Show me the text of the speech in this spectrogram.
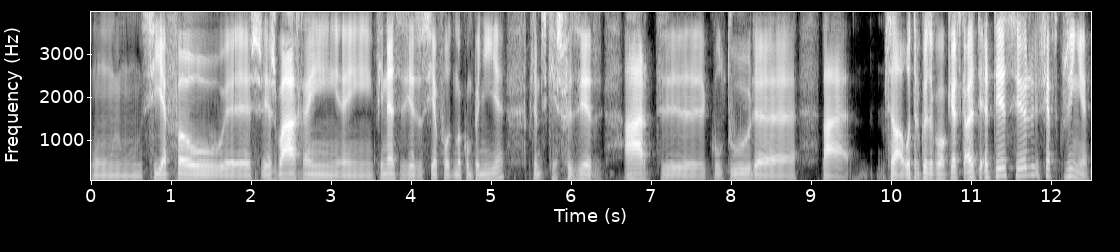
um CFO, és, és barra em, em finanças e és o CFO de uma companhia, por exemplo, se queres fazer arte, cultura, pá, sei lá, outra coisa qualquer, até, até ser chefe de cozinha,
